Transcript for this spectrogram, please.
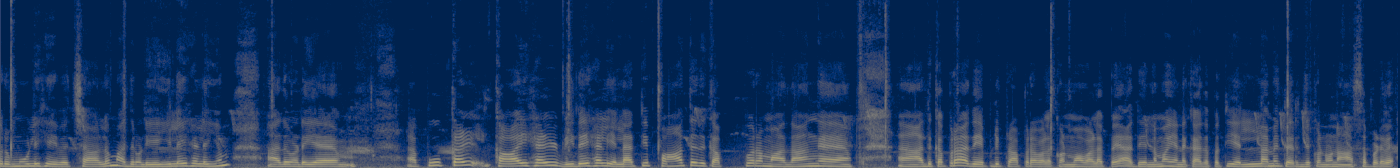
ஒரு மூலிகை வச்சாலும் அதனுடைய இலைகளையும் அதனுடைய பூக்கள் காய்கள் விதைகள் எல்லாத்தையும் பார்த்ததுக்கு அப்புறமா தாங்க அதுக்கப்புறம் அதை எப்படி ப்ராப்பராக வளர்க்கணுமோ வளர்ப்பேன். அது என்னமோ எனக்கு அதை பற்றி எல்லாமே தெரிஞ்சுக்கணும்னு ஆசைப்படுவேன்.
